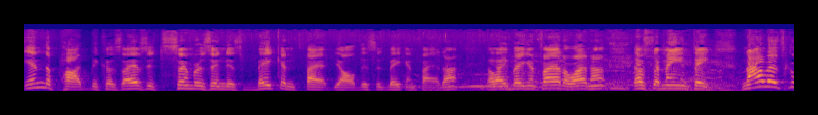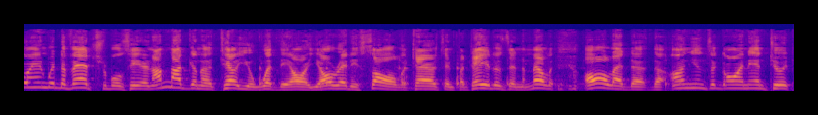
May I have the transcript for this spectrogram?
in the pot because as it simmers in this bacon fat, y'all, this is bacon fat, huh? You like bacon fat, all right, huh? That's the main thing. Now let's go in with the vegetables here, and I'm not gonna tell you what they are. You already saw the carrots and potatoes and the melon, all that. The, the onions are going into it.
